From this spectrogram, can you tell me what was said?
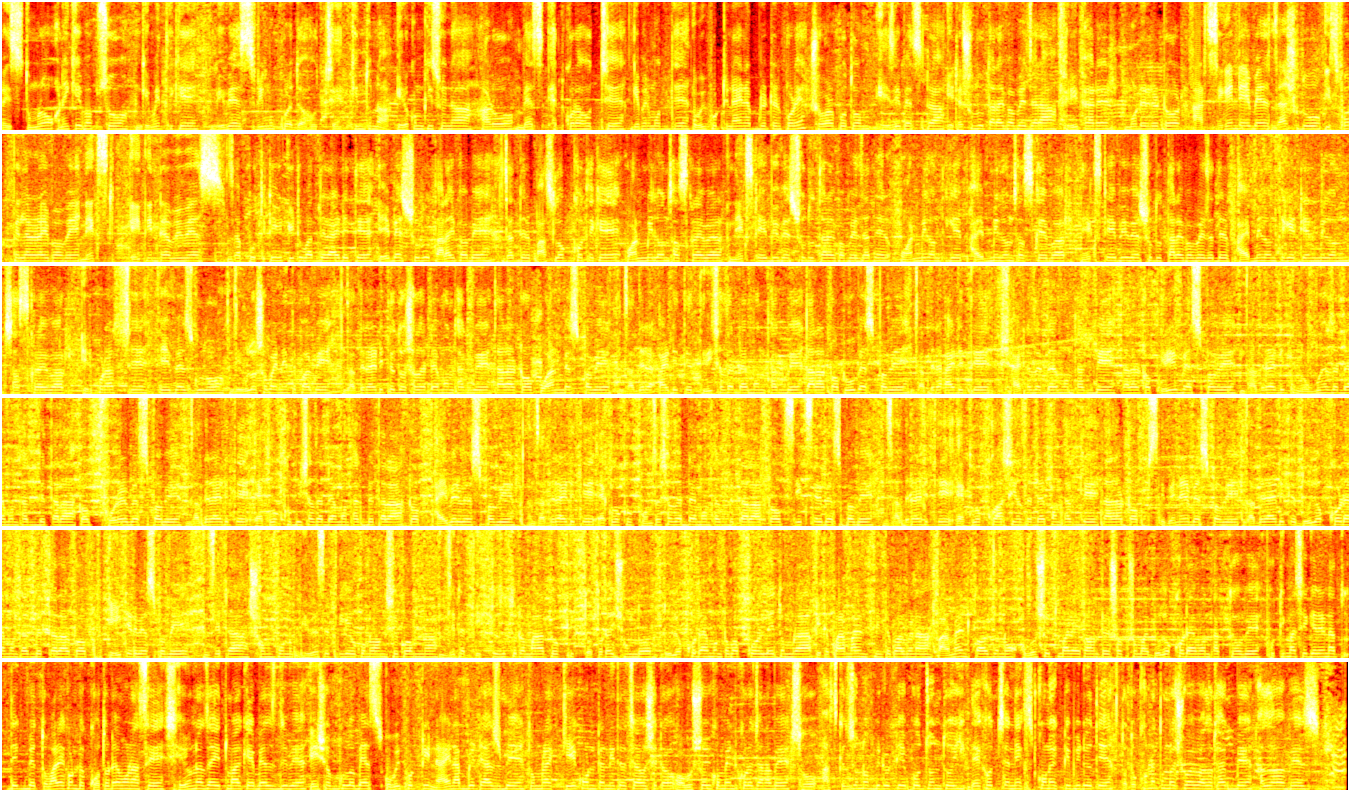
Guys তোমরা অনেকেই ভাবছ গেমের থেকে ভিভেস রিমুভ করে দেওয়া হচ্ছে। কিন্তু না, এরকম কিছুই না। আরও ব্যাস অ্যাড করা হচ্ছে গেমের মধ্যে। ওবি ফোর্টি নাইন আপডেটের পরে সবার প্রথম এই যে ব্যাচটা এটা শুধু তারাই পাবে যারা ফ্রি ফায়ারের মডারেটর আর সেকেন্ড এই ব্যাচ যা শুধু স্পোর্ট প্লেয়াররাই পাবে। নেক্সট এই তিনটা ভিভেস যা প্রতিটি ইউটিউবারদের আইডিতে এই ব্যাচ শুধু তারাই পাবে যাদের পাঁচ লক্ষ থেকে ওয়ান মিলিয়ন সাবস্ক্রাইবার নেক্সট এই ভিভেস শুধু তারাই পাবে যাদের ওয়ান মিলিয়ন থেকে ফাইভ মিলিয়ন সাবস্ক্রাইবার নেক্সট এই ভিভেস শুধু তারাই পাবে যাদের ফাইভ মিলিয়ন থেকে টেন মিলিয়ন সাবস্ক্রাইবার এরপর আসছে এই ব্যাচগুলো যেগুলো সবাই নিতে পারবে। যাদের আইডিতে দশ হাজার ডায়মন্ড থাকবে, তারা টপ ওয়ান ব্যাচ পাবে। যাদের আইডিতে তিরিশ হাজার ডায়মন্ড থাকবে, তারা টপ টু ব্যাচ পাবে। যাদের আইডিতে ষাট হাজার ডায়মন্ড থাকবে, তারা টপ থ্রি ব্যাচ পাবে। যাদের আইডিতে নব্বই হাজার ডায়মন্ড থাকবে, তারা টপ ফোরের ব্যাচ পাবে। যাদের আইডিতে এক লক্ষ বিশ হাজার ডায়মন্ড থাকবে, তারা টপ ফাইভের ব্যাচ পাবে। যাদের আইডিতে এক লক্ষ পঞ্চাশ হাজার ডায়মন্ড থাকবে, তারা টপ সিক্স এর ব্যাচ পাবে। যাদের আইডিতে এক লক্ষ আশি হাজার ডায়মন্ড থাকবে, তারা টপ সেভেনের ব্যাচ পাবে। যাদের আইডিতে দুই লক্ষ ডায়মন্ড থাকবে, তারা টপ এইটের ব্যাচ পাবে। যেটা সম্পূর্ণ ভিভেসের থেকেও কোনো অংশে কম না। যেটা দেখতে যতটা মারাত্মক, ঠিক ততটাই সুন্দর। দুই লক্ষ ডায়মন্ড টপ আপ করলে তোমরা এটা পার্মানেন্ট নিতে পারবে না। পার্মানেন্ট পাওয়ার জন্য অবশ্যই তোমার অ্যাকাউন্টে সবসময় দু লক্ষ ডায়মন্ড থাকতে হবে। প্রতি মাসে গেলে না দেখবে তোমার অ্যাকাউন্টে কত ডায়মন্ড আছে, সেই অনুযায়ী তোমাকে ব্যাচ দিবে। এই সবগুলো ব্যাচ ওবি ফোর্টি নাইন আপডেটে আসবে। তোমরা কে কোনটা নিতে চাও সেটা অবশ্যই কমেন্ট করে জানাবে। সো আজকের জন্য ভিডিওটি এ পর্যন্তই। দেখা হচ্ছে নেক্সট কোনো একটি ভিডিওতে। ততক্ষণে তোমরা সবাই ভালো থাকবে। আল্লাহ হাফেজ।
